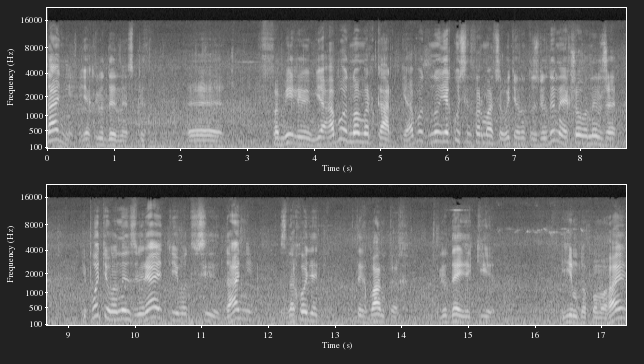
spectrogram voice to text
дані, як людини з під, е, фамілію, ім'я, або номер картки, або ну, якусь інформацію витягнути з людини, якщо вони вже. І потім вони звіряють і от всі дані, знаходять в тих банках людей, які їм допомагають,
